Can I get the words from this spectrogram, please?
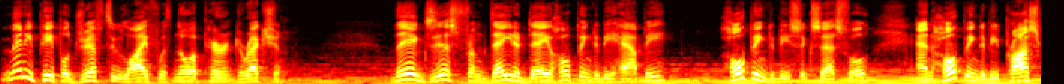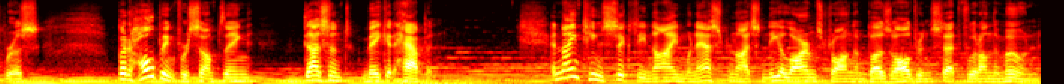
many people drift through life with no apparent direction. They exist from day to day hoping to be happy, hoping to be successful, and hoping to be prosperous, but hoping for something doesn't make it happen. In 1969, when astronauts Neil Armstrong and Buzz Aldrin set foot on the moon,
